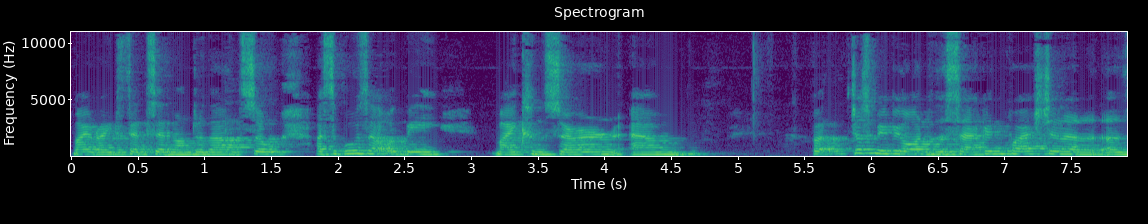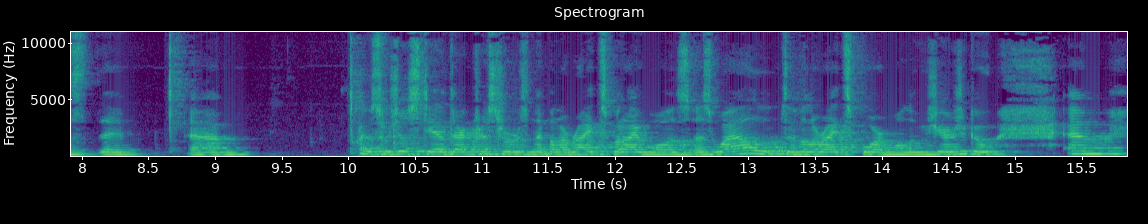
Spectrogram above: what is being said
my right fits in under that. So I suppose that would be my concern. Um, but just moving on to the second question, and as the um, as we just stated there, Christopher was in the Bill of Rights, but I was as well, the Bill of Rights Forum all those years ago. Um,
